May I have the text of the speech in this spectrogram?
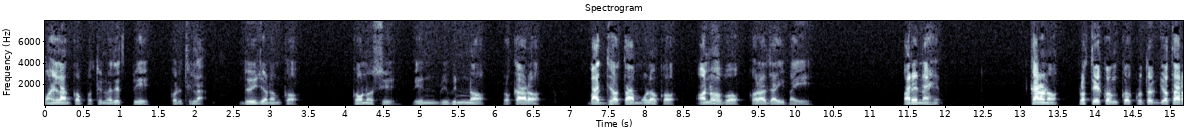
ମହିଳାଙ୍କ ପ୍ରତିନିଧିତ୍ୱ କରିଥିଲା। ଦୁଇ ଜଣଙ୍କ କୌଣସି ବିଭିନ୍ନ ପ୍ରକାର ବାଧ୍ୟତାମୂଳକ ଅନୁଭବ କରାଯାଇପାରେ ନାହିଁ। କାରଣ ପ୍ରତ୍ୟେକଙ୍କ କୃତଜ୍ଞତାର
